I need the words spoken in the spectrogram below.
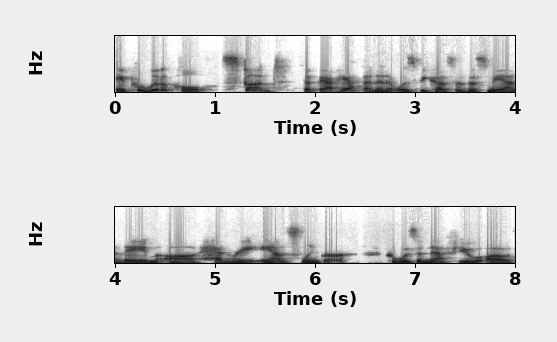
a political stunt that that happened, and it was because of this man named uh, Henry Anslinger, who was a nephew of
